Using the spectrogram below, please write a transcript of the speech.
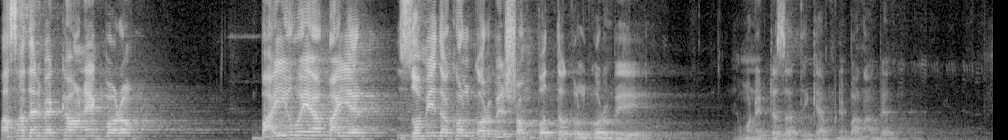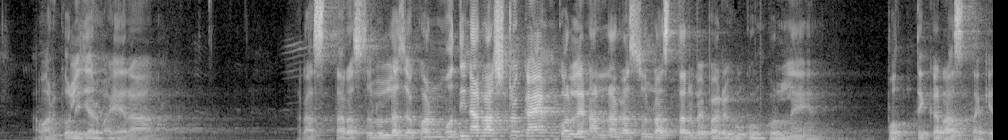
ফাসাদের ব্যাখ্যা অনেক বড়। বাই হইয়া বাইয়ের জমি দখল করবে, সম্পদ দখল করবে। এমন একটা জাতিকে আপনি বানাবেন। আমার কলিজার ভাইয়েরা, রাস্তা রাসূলুল্লাহ যখন মদিনা রাষ্ট্র কায়েম করলেন আল্লাহ রাসুল রাস্তার ব্যাপারে হুকুম করলেন। প্রত্যেকটা রাস্তাকে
